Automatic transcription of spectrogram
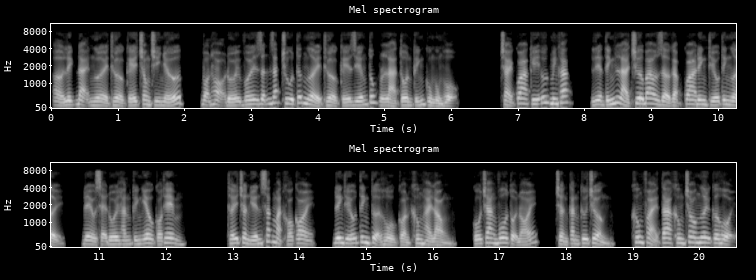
Ở lịch đại người thừa kế trong trí nhớ, bọn họ đối với dẫn dắt chu tức người thừa kế giếng túc là tôn kính cùng ủng hộ. Trải qua ký ức minh khắc, liền tính là chưa bao giờ gặp qua đinh thiếu tinh người, đều sẽ đối hắn kính yêu có thêm. Thấy Trần Yến sắc mặt khó coi, đinh thiếu tinh tựa hồ còn không hài lòng, cố trang vô tội nói, Trần căn cứ trưởng, không phải ta không cho ngươi cơ hội,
